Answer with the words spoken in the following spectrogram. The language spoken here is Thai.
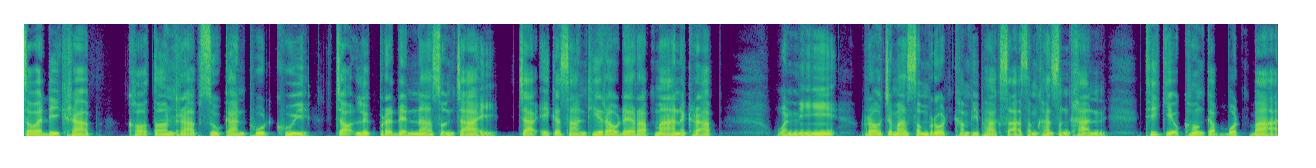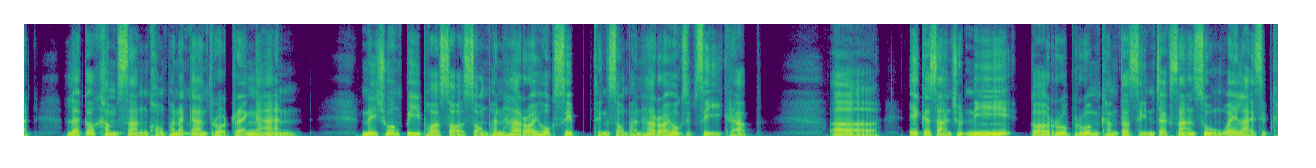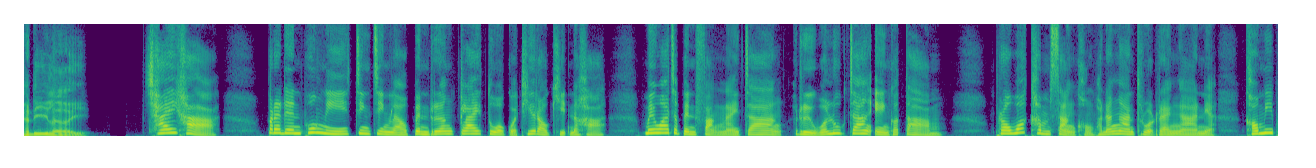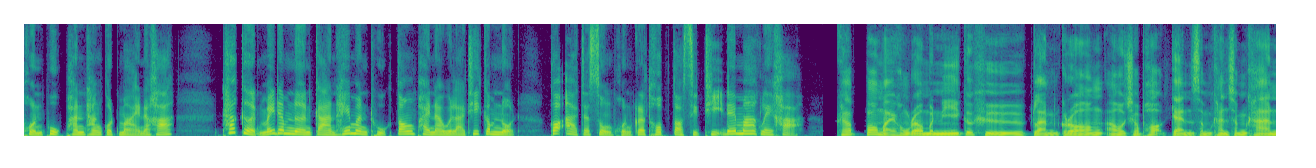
สวัสดีครับ ขอต้อนรับสู่การพูดคุย เจาะลึกประเด็นน่าสนใจ จากเอกสารที่เราได้รับมานะครับ วันนี้เราจะมาสำรวจคำพิพากษาสำคัญสำคัญ ที่เกี่ยวข้องกับบทบาท และก็คำสั่งของพนักงานตรวจแรงงาน ในช่วงปีพศ 2560 ถึง 2564 ครับ เอ่อ เอกสารชุดนี้ก็รวบรวมคำตัดสินจากศาลสูงไว้หลายสิบคดีเลย ใช่ค่ะ ประเด็นพวกนี้จริง ๆ แล้วเป็นเรื่องใกล้ตัวกว่าที่เราคิดนะคะ ไม่ว่าจะเป็นฝั่งนายจ้าง หรือว่าลูกจ้างเองก็ตาม เพราะว่าคำสั่งของพนักงานตรวจแรงงานเนี่ยเขามีผลผูกพันทางกฎหมายนะคะ ถ้าเกิดไม่ดำเนินการให้มันถูกต้องภายในเวลาที่กำหนด ก็อาจจะส่งผลกระทบต่อสิทธิได้มากเลยค่ะ ครับเป้าหมายของเราวันนี้ก็คือกลั่นกรองเอาเฉพาะแก่นสำคัญสำคัญ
